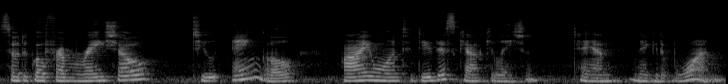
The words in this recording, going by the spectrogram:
So to go from ratio to angle, I want to do this calculation, tan negative 1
